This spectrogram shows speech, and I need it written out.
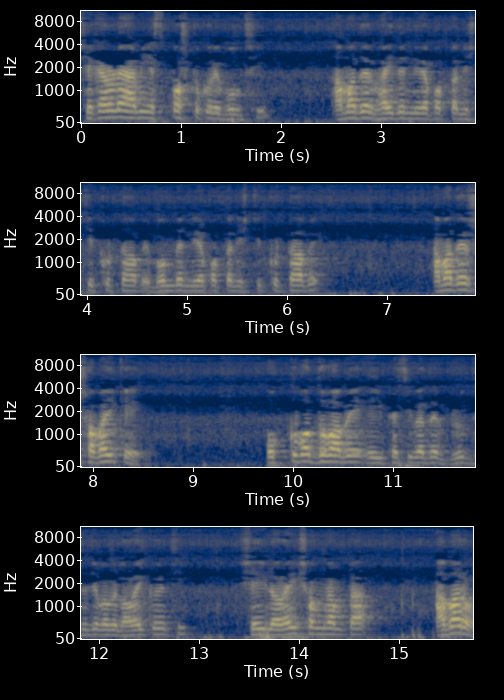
সে কারণে আমি স্পষ্ট করে বলছি, আমাদের ভাইদের নিরাপত্তা নিশ্চিত করতে হবে, বোনদের নিরাপত্তা নিশ্চিত করতে হবে। আমাদের সবাইকে ঐক্যবদ্ধভাবে এই ফেসিবাদের বিরুদ্ধে যেভাবে লড়াই করেছি, সেই লড়াই সংগ্রামটা আবারও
